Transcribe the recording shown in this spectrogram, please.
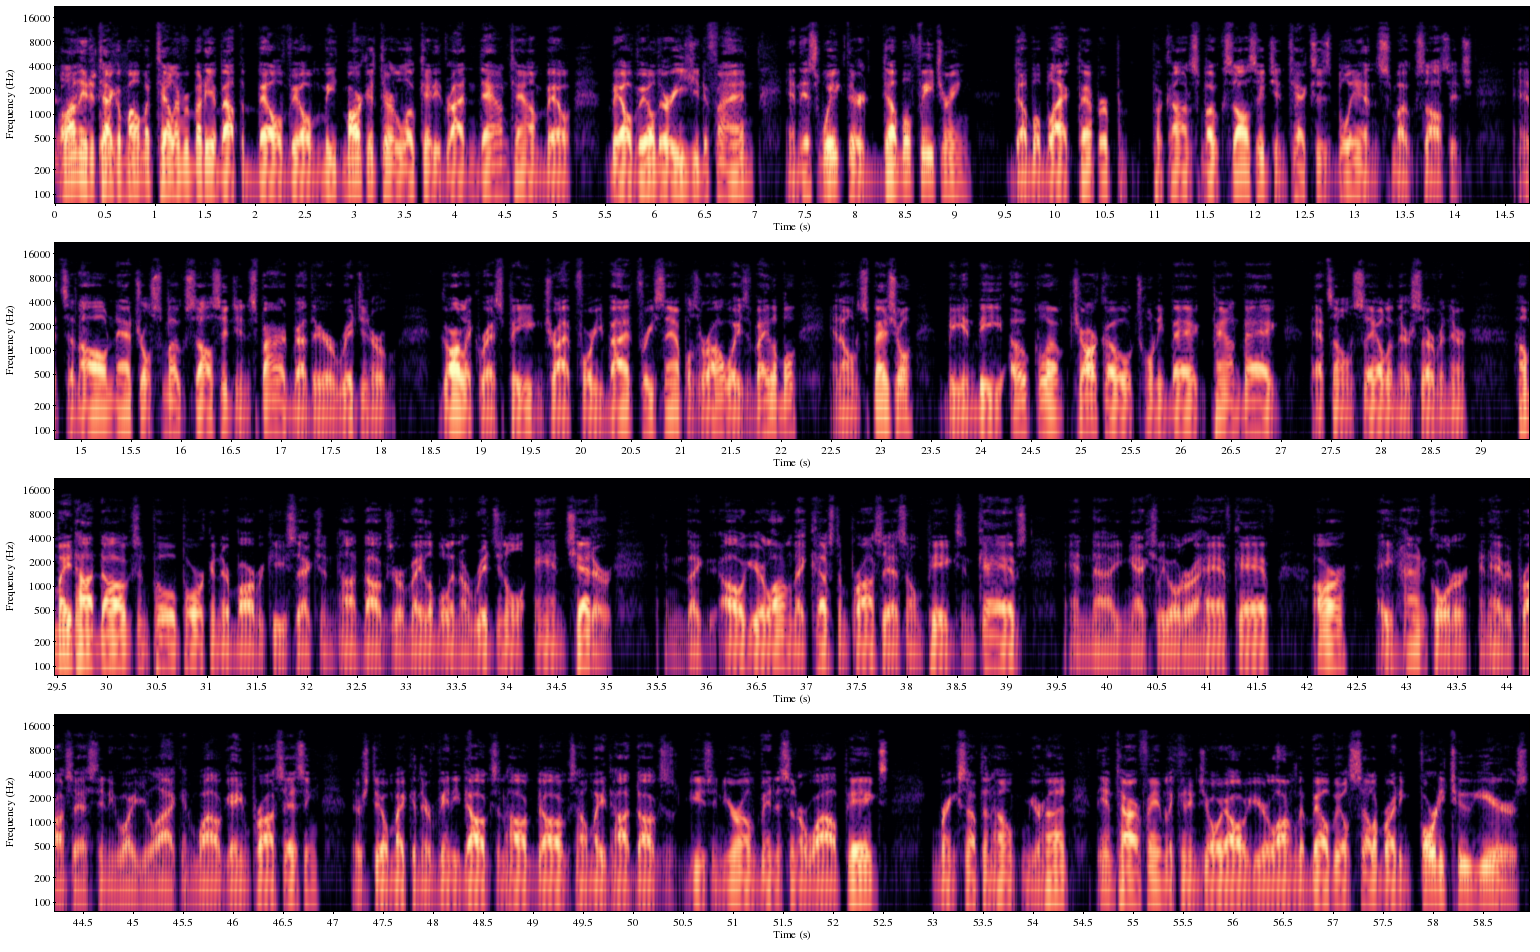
Well, I need to take a moment tell everybody about the Belleville Meat Market. They're located right in downtown Bell- Belleville. They're easy to find, and this week they're double featuring double black pepper p- pecan smoked sausage and Texas blend smoked sausage. It's an all natural smoked sausage inspired by their original garlic recipe. You can try it before you buy it. Free samples are always available and on special. B&B Oak Lump Charcoal 20 bag pound bag. That's on sale and they're serving their homemade hot dogs and pulled pork in their barbecue section. Hot dogs are available in original and cheddar. And they all year long they custom process on pigs and calves and uh, you can actually order a half calf or a hind quarter and have it processed any way you like. And wild game processing, they're still making their Vinny dogs and hog dogs, homemade hot dogs using your own venison or wild pigs. Bring something home from your hunt. The entire family can enjoy all year long. The Belleville celebrating 42 years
